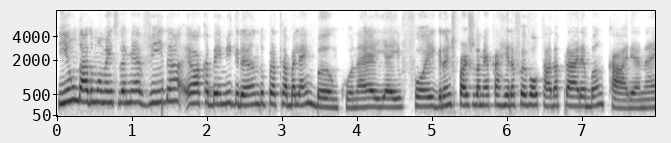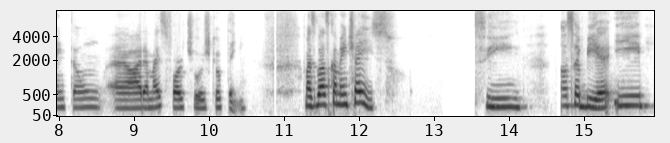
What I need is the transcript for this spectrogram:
E em um dado momento da minha vida, eu acabei migrando para trabalhar em banco, né? E aí foi grande parte da minha carreira foi voltada para a área bancária, né? Então é a área mais forte hoje que eu tenho. Mas basicamente é isso. Sim. Nossa, Bia, e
